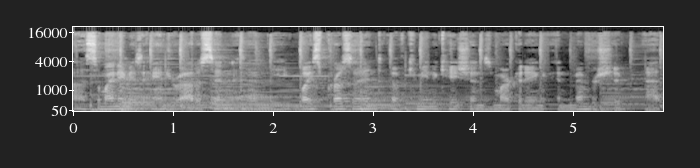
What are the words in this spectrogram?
Uh, so, my name is Andrew Addison, and I'm the Vice President of Communications, Marketing, and Membership at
